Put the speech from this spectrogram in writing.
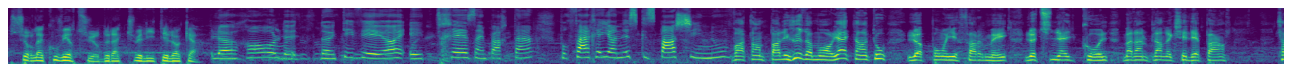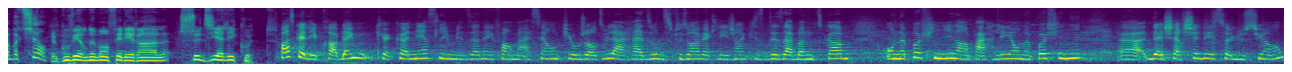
sur la couverture de l'actualité locale. Le rôle d'un TVA est très important pour faire rayonner ce qui se passe chez nous. On va entendre parler juste de Montréal. Tantôt, le pont est fermé, le tunnel coule, Madame Plante avec ses dépenses. Ça va de ça. Le gouvernement fédéral se dit à l'écoute. Je pense que les problèmes que connaissent les médias d'information, puis aujourd'hui la radiodiffusion avec les gens qui se désabonnent du câble, on n'a pas fini d'en parler, on n'a pas fini euh, de chercher des solutions.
